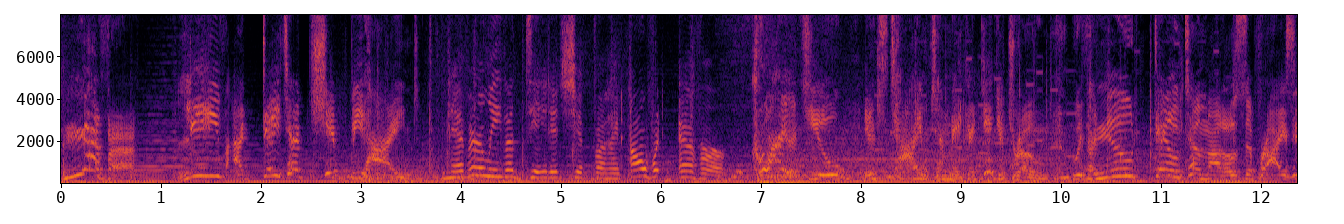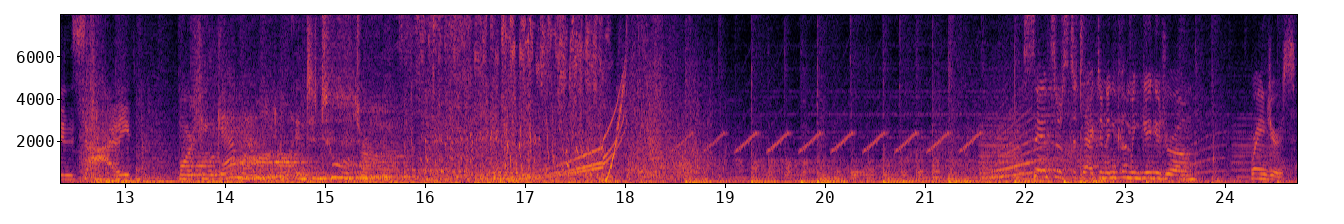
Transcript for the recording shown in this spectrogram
Never leave a data chip behind! Never leave a data chip behind. Oh, whatever. Quiet you! It's time to make a Gigadrone with a new Delta model surprise inside! Morphing Gamma model into tool drone. Sensors detect an incoming Gigadrone. Rangers,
